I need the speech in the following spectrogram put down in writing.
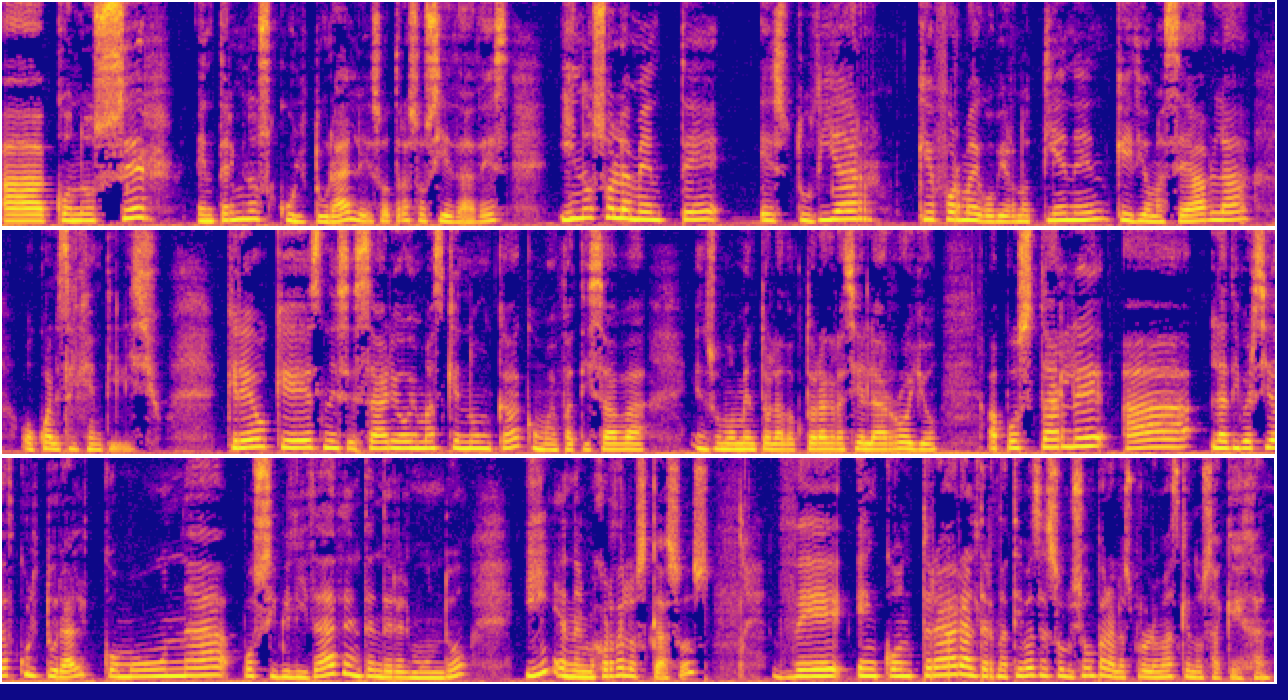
a conocer en términos culturales otras sociedades y no solamente estudiar qué forma de gobierno tienen, qué idioma se habla o cuál es el gentilicio. Creo que es necesario hoy más que nunca, como enfatizaba en su momento la doctora Graciela Arroyo, apostarle a la diversidad cultural como una posibilidad de entender el mundo y, en el mejor de los casos, de encontrar alternativas de solución para los problemas que nos aquejan,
